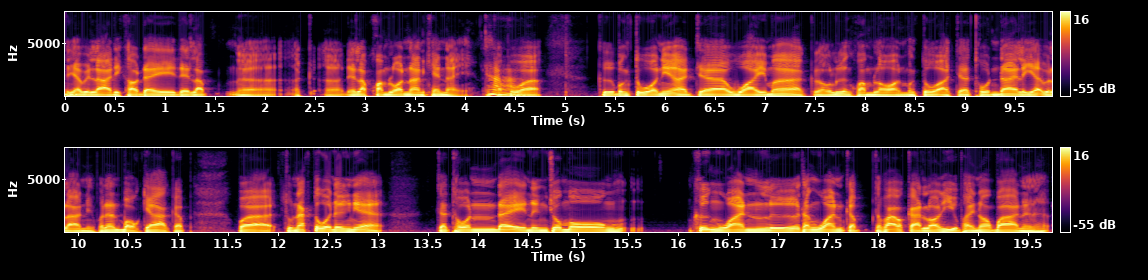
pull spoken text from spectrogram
ระยะเวลาที่เขาได้ได้รับเอ่อเอ่อได้รับความร้อนนานแค่ไหนนะครับค่ะเพราะว่าคือบางตัวเนี่ยอาจจะไวมากเราเรื่องความร้อน บางตัวอาจจะทนได้ระยะเวลาหนึ่งเพราะฉะนั้นบอกยากครับ ว่าสุนัขตัวหนึ่งเนี่ยจะทนได้หนึ่งชั่วโมง ครึ่งวันหรือทั้งวันกับสภาพอากาศร้อนที่อยู่ภายนอกบ้านนะฮะ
